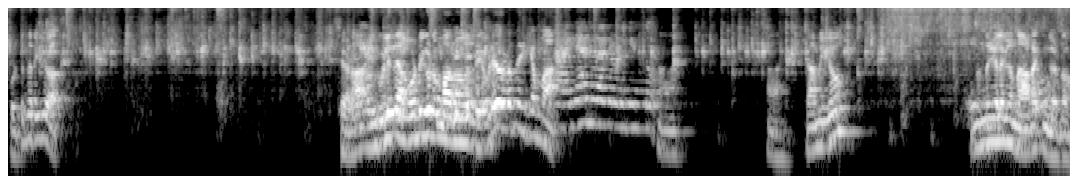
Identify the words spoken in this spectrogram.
പൊട്ടി തെറിക്കുക ചേടാ ഈ വിളി അങ്ങോട്ടും ഇങ്ങോട്ടും പറഞ്ഞു എവിടെ ഇവിടെ നിൽക്കമ്മ ആ. കാമിക്കോ? എന്തെങ്കിലുമൊക്കെ നടക്കും കേട്ടോ.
